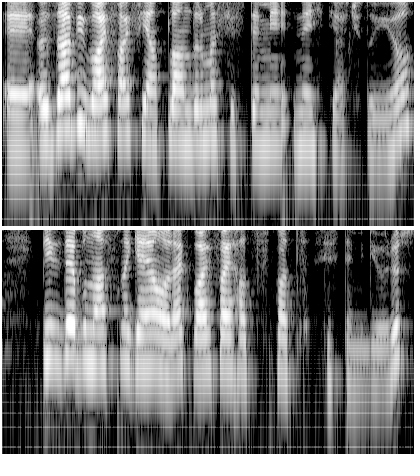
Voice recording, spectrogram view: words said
e, özel bir Wi-Fi fiyatlandırma sistemine ihtiyaç duyuyor. Biz de bunu aslında genel olarak Wi-Fi hotspot sistemi diyoruz.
